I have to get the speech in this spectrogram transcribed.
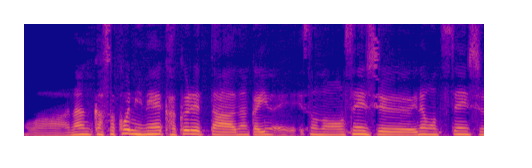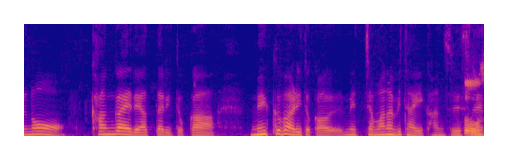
ーわあ、なんかそこにね、隠れた、なんかい、その選手、稲本選手の考えであったりとか、目配りとかめっちゃ学びたい感じですね。なん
